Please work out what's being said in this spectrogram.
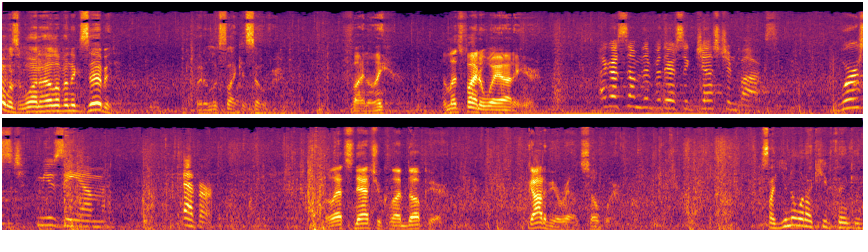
That was one hell of an exhibit. But it looks like it's over. Finally. And let's find a way out of here. I got something for their suggestion box. Worst museum ever. Well, that snatcher climbed up here. Gotta be around somewhere. It's like, you know what I keep thinking?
